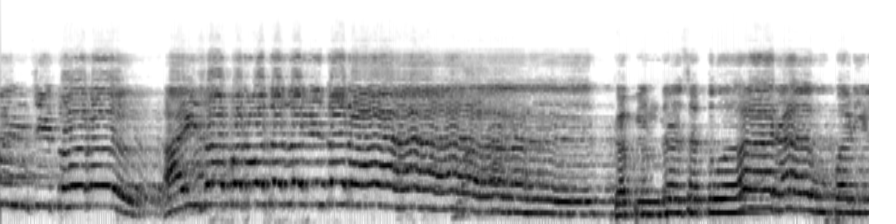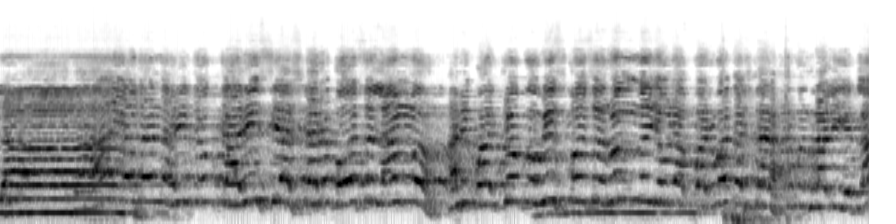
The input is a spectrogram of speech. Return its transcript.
उंची थोर आईचा पर्वत कपिंद्र सत्वर उपडिला आयोजन नाही जो चाळीस असणारं कोस लांब आणि पाचोक वीस कोस रुंद एवढा पर्वत असणार हनुमंतराली घेतला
